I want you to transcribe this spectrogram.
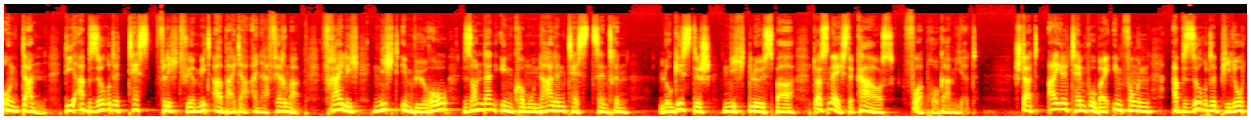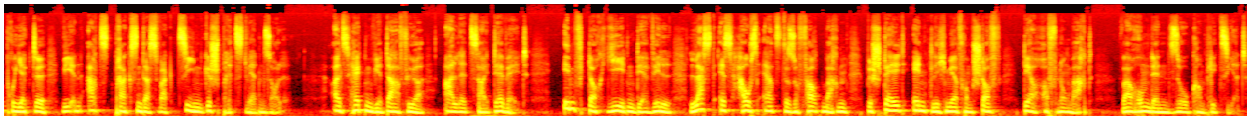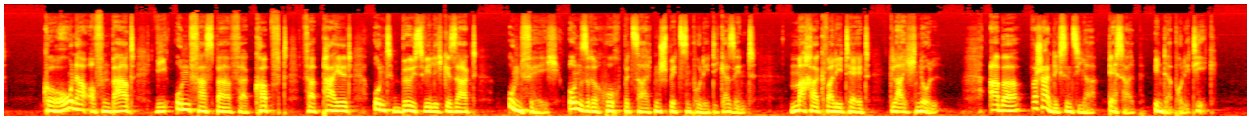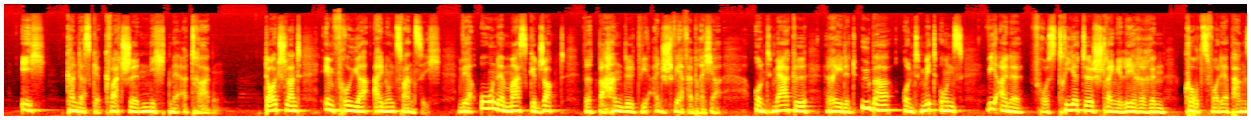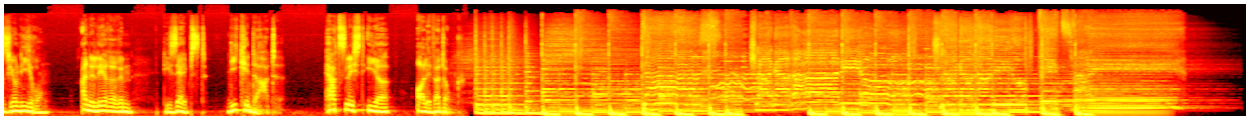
Und dann die absurde Testpflicht für Mitarbeiter einer Firma. Freilich nicht im Büro, sondern in kommunalen Testzentren. Logistisch nicht lösbar, das nächste Chaos vorprogrammiert. Statt Eiltempo bei Impfungen absurde Pilotprojekte, wie in Arztpraxen das Vakzin gespritzt werden soll. Als hätten wir dafür alle Zeit der Welt. Impft doch jeden, der will. Lasst es Hausärzte sofort machen. Bestellt endlich mehr vom Stoff, der Hoffnung macht. Warum denn so kompliziert? Corona offenbart, wie unfassbar verkopft, verpeilt und böswillig gesagt unfähig unsere hochbezahlten Spitzenpolitiker sind. Macherqualität gleich Null. Aber wahrscheinlich sind sie ja deshalb in der Politik. Ich kann das Gequatsche nicht mehr ertragen. Deutschland im Frühjahr 21. Wer ohne Maske joggt, wird behandelt wie ein Schwerverbrecher. Und Merkel redet über und mit uns wie eine frustrierte, strenge Lehrerin kurz vor der Pensionierung. Eine Lehrerin, die selbst nie Kinder hatte. Herzlichst ihr Oliver Dunk. Das.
